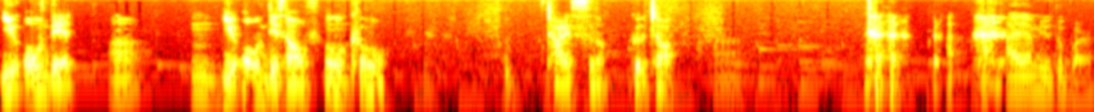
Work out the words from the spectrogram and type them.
you owned it. 아, 음. You own this house. Oh, 음. cool. 잘했어. Good job. I, I, I am YouTuber.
